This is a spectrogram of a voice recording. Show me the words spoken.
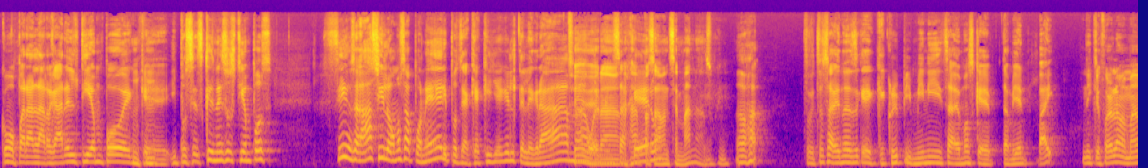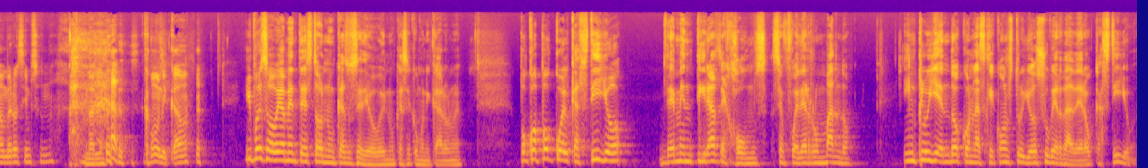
Como para alargar el tiempo en que... Y pues es que en esos tiempos... Sí, o sea, ah, sí, lo vamos a poner y pues de aquí a aquí llegue el telegrama Sí, o el era- ajá, pasaban semanas. güey. Ajá. Pues ahorita sabiendo es que, que Creepy Mini sabemos que también... Bye. Ni que fuera la mamá de Homero Simpson, ¿no? Dale. Comunicaba. Y pues obviamente esto nunca sucedió, güey. Nunca se comunicaron, güey. Poco a poco el castillo de mentiras de Holmes se fue derrumbando, incluyendo con las que construyó su verdadero castillo.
